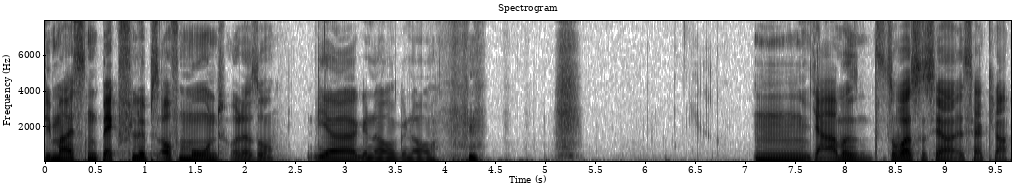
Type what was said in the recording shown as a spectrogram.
die meisten Backflips auf dem Mond oder so. Ja, genau, genau. Mm, ja, aber sowas ist ja, ist ja klar.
